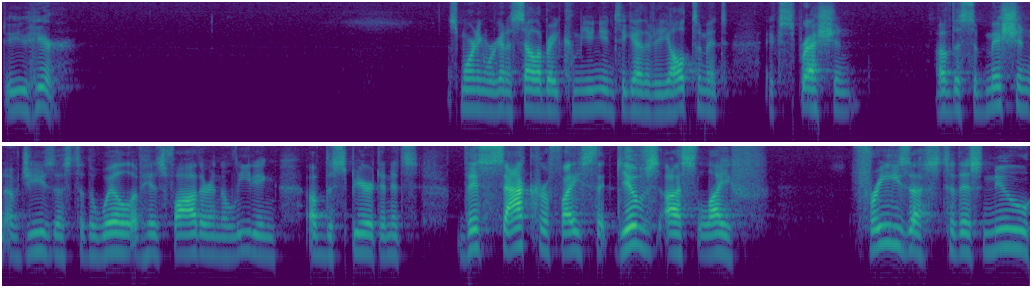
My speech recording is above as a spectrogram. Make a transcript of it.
Do you hear? This morning we're going to celebrate communion together, the ultimate expression of the submission of Jesus to the will of his Father and the leading of the Spirit. And it's this sacrifice that gives us life, frees us to this new,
